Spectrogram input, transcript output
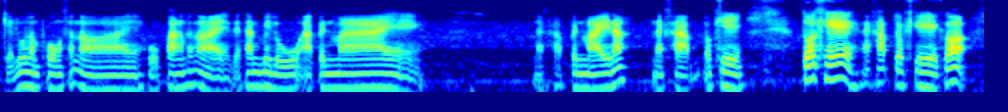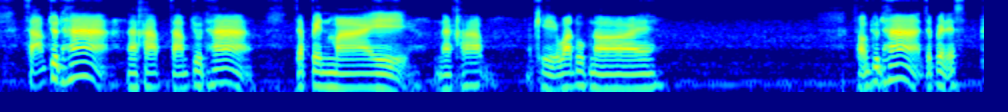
เขียนรูปลำโพงสักหน่อย หูฟังสักหน่อย แต่ท่านไม่รู้อะเป็นไม้นะครับ เป็นไม้นะนะครับ โอเค ตัวเคนะครับ ตัวเคก็สามจุดห้านะครับสามจุดห้าจะเป็นไม้นะครับ โอเค วาดรูปหน่อยสองจุดห้าจะเป็น SP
